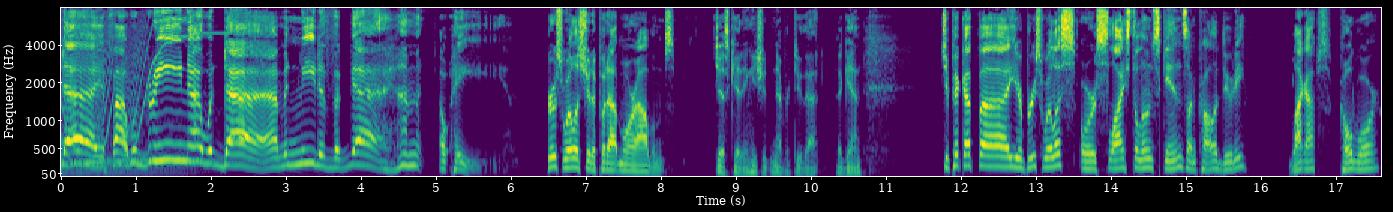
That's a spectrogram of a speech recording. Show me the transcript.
die. If I were green, I would die. I'm in need of a guy. I'm. A- oh, hey. Bruce Willis should have put out more albums. Just kidding. He should never do that again. Did you pick up uh, your Bruce Willis or Sly Stallone skins on Call of Duty? Black Ops, Cold War,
